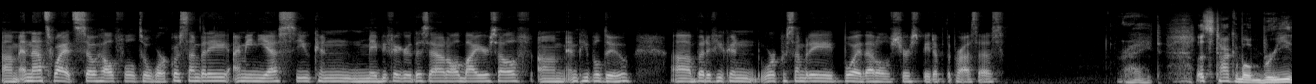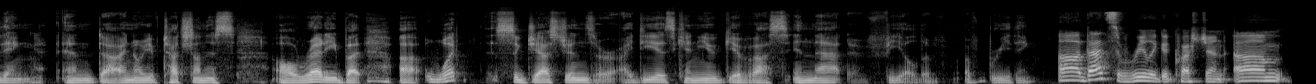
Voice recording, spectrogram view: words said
Um, and that's why it's so helpful to work with somebody. I mean, yes, you can maybe figure this out all by yourself, um, and people do. Uh, but if you can work with somebody, boy, that'll sure speed up the process. Right. Let's talk about breathing. And uh, I know you've touched on this already, but uh, what suggestions or ideas can you give us in that field of, of breathing? Uh, that's a really good question. Um,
